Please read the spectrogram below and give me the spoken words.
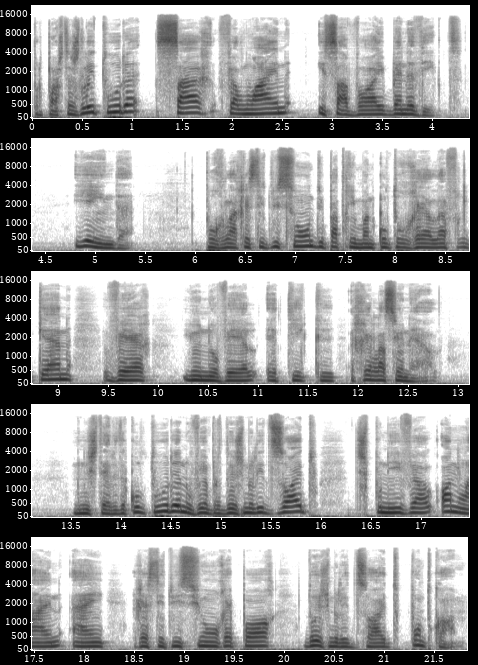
Propostas de leitura: Sarr, Felwine e Savoy Benedict. E ainda, pour la restitution du patrimoine culturel africain vers une nouvelle éthique relationnelle. Ministério da Cultura, novembro de 2018, disponível online em restituiçãoreport2018.com.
